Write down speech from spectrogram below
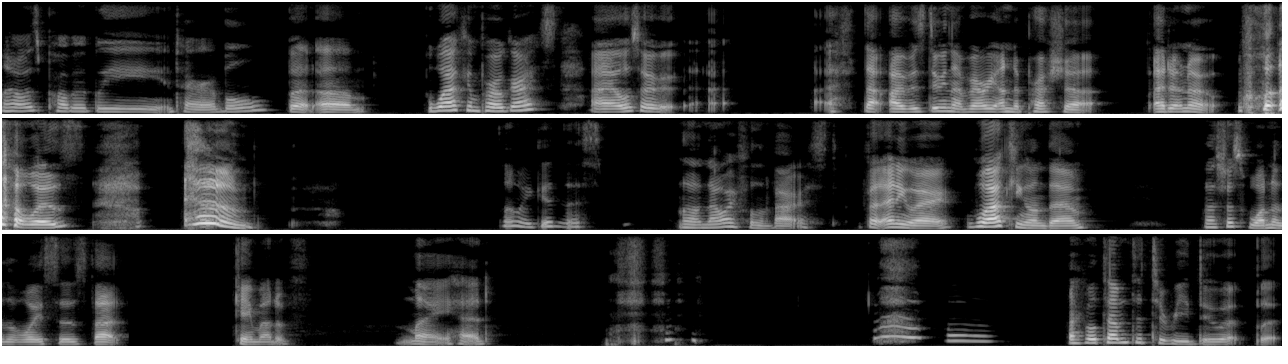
That was probably terrible, but um work in progress. I also uh, that I was doing that very under pressure. I don't know what that was. oh my goodness. Oh, now I feel embarrassed. But anyway, working on them. That's just one of the voices that came out of my head. I feel tempted to redo it, but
